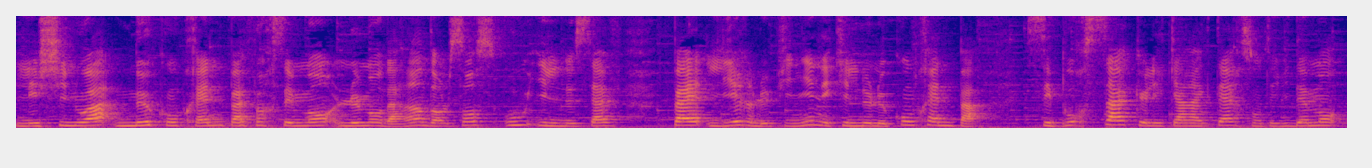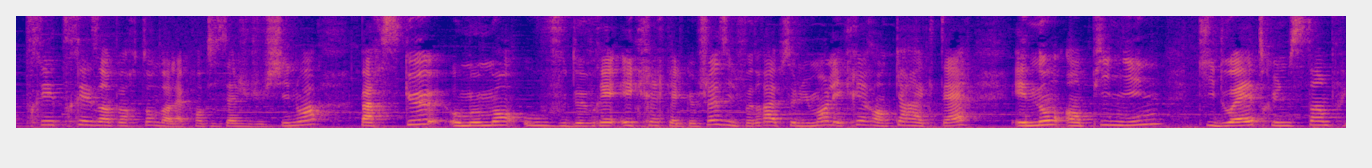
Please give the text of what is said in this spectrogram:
les Chinois ne comprennent pas forcément le mandarin dans le sens où ils ne savent pas lire le pinyin et qu'ils ne le comprennent pas. C'est pour ça que les caractères sont évidemment très très importants dans l'apprentissage du chinois parce que au moment où vous devrez écrire quelque chose, il faudra absolument l'écrire en caractères et non en pinyin qui doit être une simple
